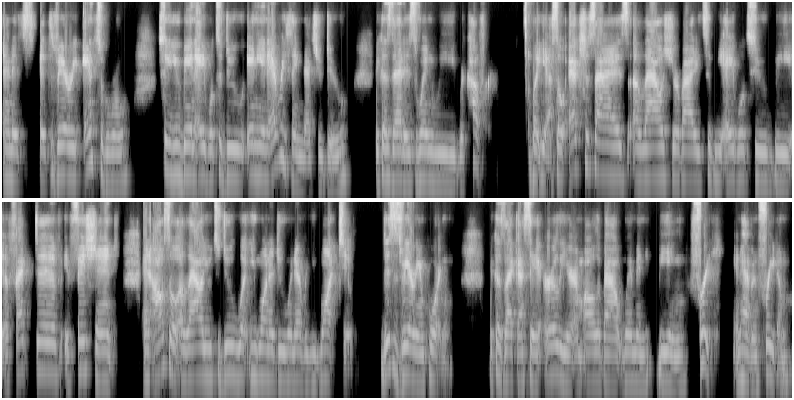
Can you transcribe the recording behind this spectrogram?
and it's it's very integral to you being able to do any and everything that you do because that is when we recover but yeah so exercise allows your body to be able to be effective efficient and also allow you to do what you want to do whenever you want to this is very important because like i said earlier i'm all about women being free and having freedom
